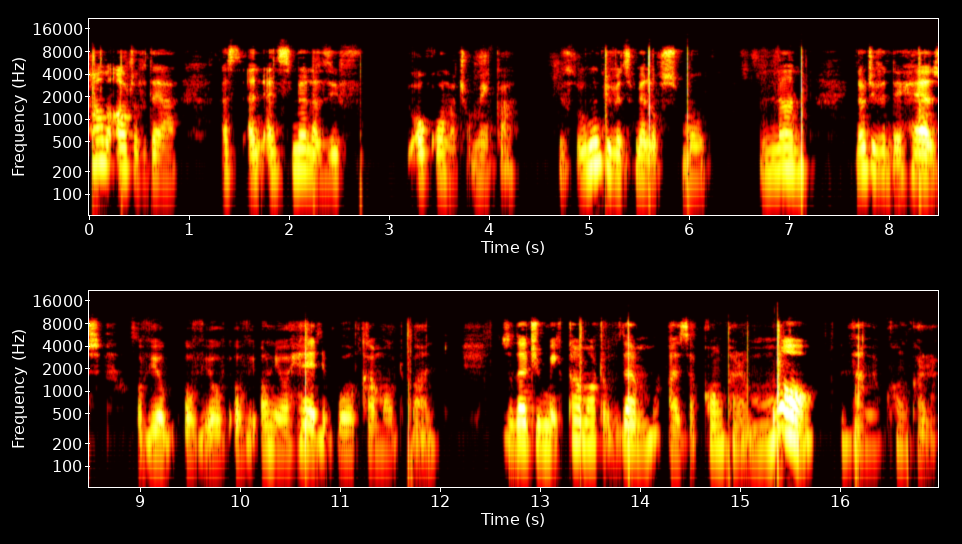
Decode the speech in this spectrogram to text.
come out of there as and, and smell as if uko unachomeka. You won't even smell of smoke. None. Not even the hairs of your of your of on your head will come out burnt, so that you may come out of them as a conqueror, more than a conqueror.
